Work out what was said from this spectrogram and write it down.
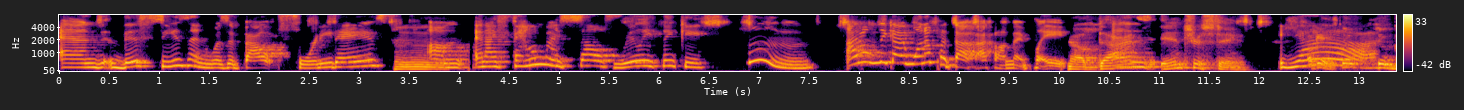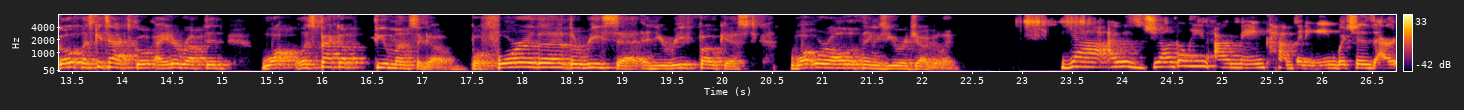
And this season was about 40 days. Mm. Um, and I found myself really thinking, hmm, I don't think I want to put that back on my plate. Now that's and, interesting. Yeah. Okay, so, so go. Let's get tactical. I interrupted. What? Let's back up a few months ago, before the the reset, and you refocused. What were all the things you were juggling? Yeah, I was juggling our main company, which is our,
